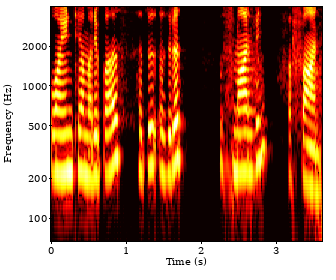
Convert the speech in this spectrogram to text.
पॉइंट है हमारे पास हज़रत उस्मान बिन अफ़ान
